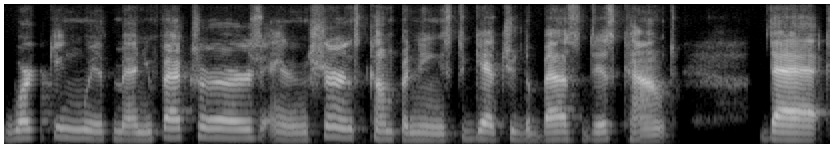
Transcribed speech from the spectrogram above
working with manufacturers and insurance companies to get you the best discount that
